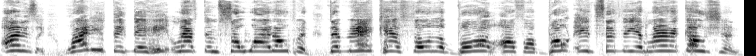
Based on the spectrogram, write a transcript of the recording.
honestly, why do you think the Heat left him so wide open? The man can't throw the ball off a boat into the Atlantic Ocean.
